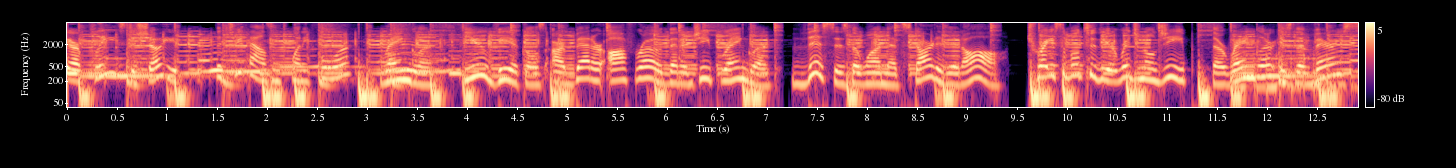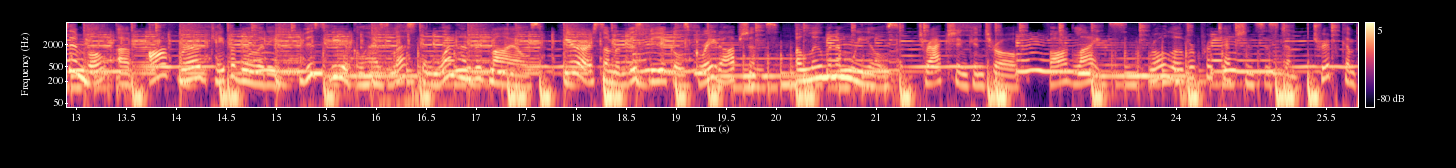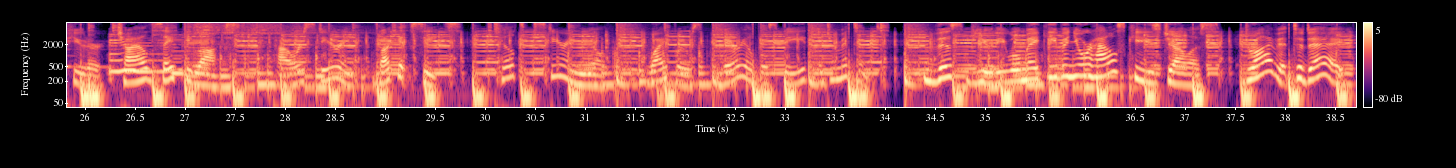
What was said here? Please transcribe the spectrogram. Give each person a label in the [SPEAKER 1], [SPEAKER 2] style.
[SPEAKER 1] We are pleased to show you the 2024 Wrangler. Few vehicles are better off-road than a Jeep Wrangler. This is the one that started it all. Traceable to the original Jeep, the Wrangler is the very symbol of off-road capability. This vehicle has less than 100 miles. Here are some of this vehicle's great options. Aluminum wheels, traction control, fog lights, rollover protection system, trip computer, child safety locks, power steering, bucket seats, tilt steering wheel, wipers, variable speed intermittent. This beauty will make even your house keys jealous. Drive it today.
